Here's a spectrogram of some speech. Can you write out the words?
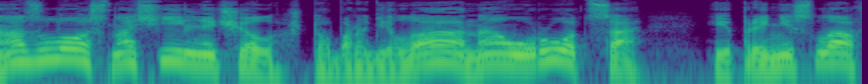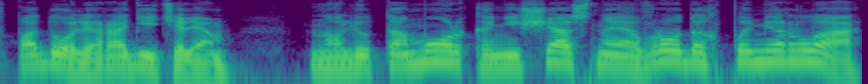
Назло снасильничал, чтобы родила она уродца и принесла в подоле родителям. Но лютоморка несчастная в родах померла,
